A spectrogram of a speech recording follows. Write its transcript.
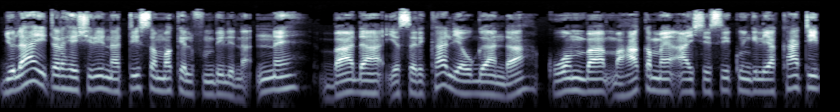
Julai tarehe 29 mwaka 2004 baada ya serikali ya Uganda kuomba mahakama ya ICC kuingilia kati,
